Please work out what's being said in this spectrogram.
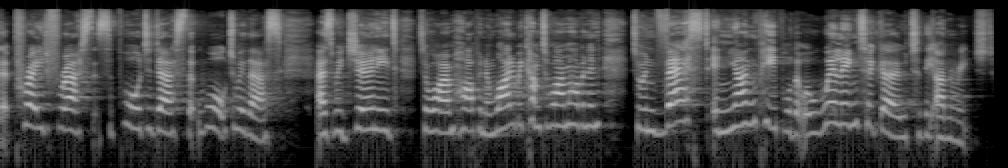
that prayed for us, that supported us, that walked with us as we journeyed to YWAM Harpenden. And why did we come to YWAM Harpenden? To invest in young people that were willing to go to the unreached,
